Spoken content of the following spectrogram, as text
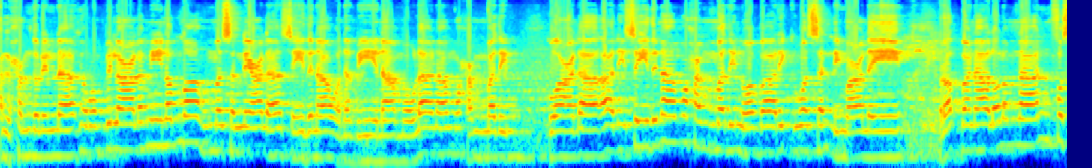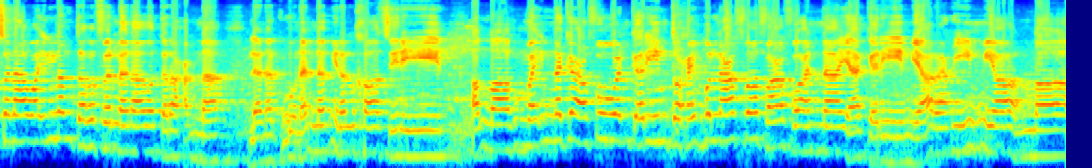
الحمد لله رب العالمين. اللهم صل على سيدنا ونبينا مولانا محمد وعلى آل سيدنا محمد وبارك وسلم عليه. ربنا ظلمنا أنفسنا وإن لم تغفر لنا وترحمنا لنكونن من الخاسرين اللهم إنك عفو كريم تحب العفو فاعف عنا يا كريم يا رحيم يا الله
